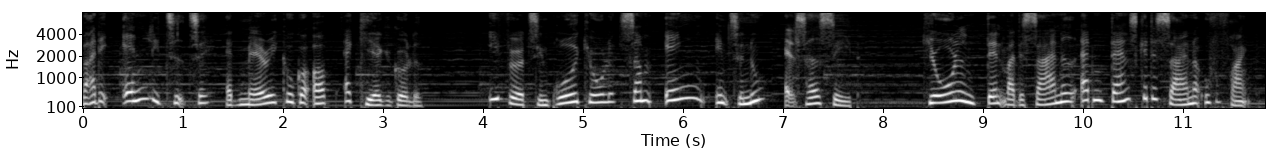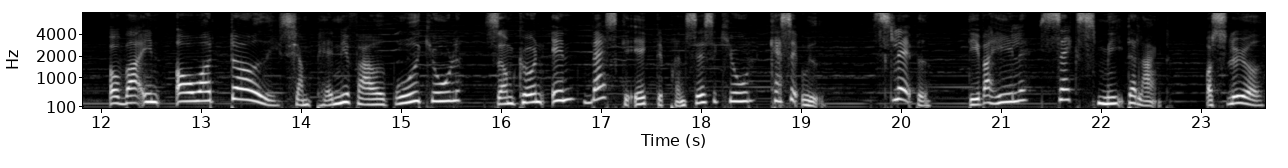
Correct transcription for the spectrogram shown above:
var det endelig tid til, at Mary kunne gå op af kirkegulvet. Iført sin brudekjole, som ingen indtil nu altså havde set. Kjolen den var designet af den danske designer Uffe Frank, og var en overdådig champagnefarvet brudekjole, som kun en vaskeægte prinsessekjole kan se ud. Slæbet, det var hele 6 meter langt, og sløret,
